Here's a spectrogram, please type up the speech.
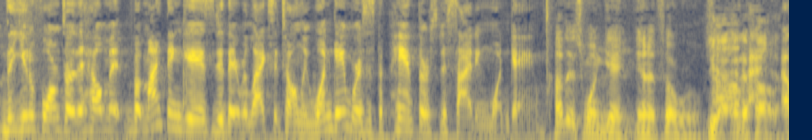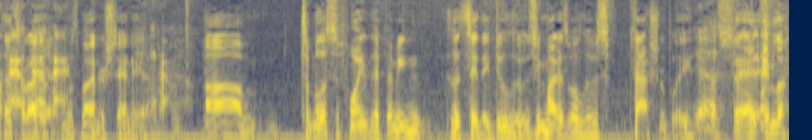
the uniforms or the helmet. But my thing is, did they relax it to only one game, or is this the Panthers deciding one game? I think it's one game, NFL rules. Yeah, Oh, okay. NFL. Okay, That's what I okay, okay. was my understanding. Okay. Um, to Melissa's point, if I mean, let's say they do lose, you might as well lose fashionably. Yes. And, and look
